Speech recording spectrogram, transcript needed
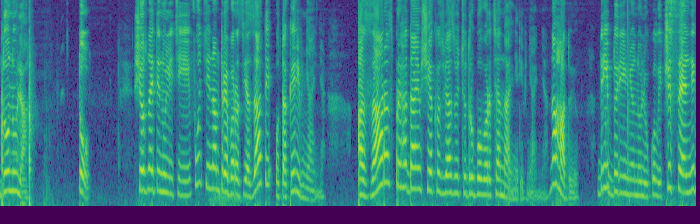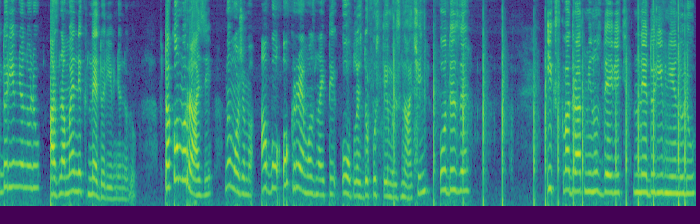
до нуля. То, щоб знайти нулі цієї функції, нам треба розв'язати отаке рівняння. А зараз пригадаємо ще, як розв'язуються дробово-раціональні рівняння. Нагадую, дріб дорівнює нулю, коли чисельник дорівнює нулю, а знаменник не дорівнює нулю. В такому разі ми можемо або окремо знайти область допустимих значень ОДЗ, х квадрат мінус 9 не дорівнює нулю,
